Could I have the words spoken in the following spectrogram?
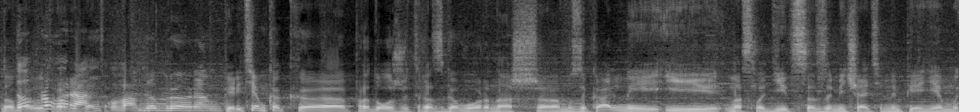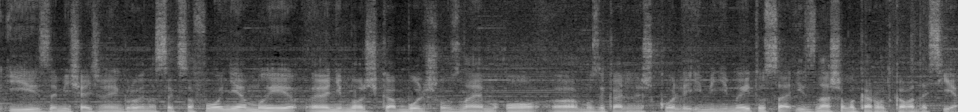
Доброе Доброго утро, ранку ребята. вам. Доброго ранку. Перед тем, как э, продолжить разговор наш э, музыкальный и насладиться замечательным пением и замечательной игрой на саксофоне, мы э, немножечко больше узнаем о э, музыкальной школе имени Мейтуса из нашего короткого досье.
